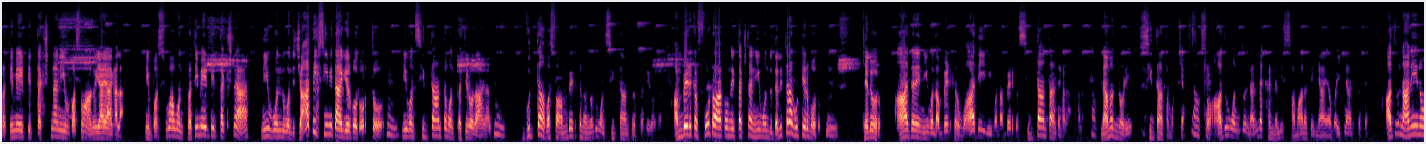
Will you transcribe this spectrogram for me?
ಪ್ರತಿಮೆ ಇಟ್ಟಿದ ತಕ್ಷಣ ನೀವು ಬಸವ ಅನುಯಾಯ ಆಗಲ್ಲ ನೀವು ಬಸವ ಒಂದು ಪ್ರತಿಮೆ ಇಟ್ಟಿದ ತಕ್ಷಣ ನೀವು ಒಂದು ಒಂದು ಜಾತಿಗೆ ಸೀಮಿತ ಆಗಿರ್ಬೋದು ಹೊರತು ನೀವೊಂದು ನೀವು ಒಂದ್ ಸಿದ್ಧಾಂತ ಒಂದು ಪ್ರತಿರೋಧ ಆಗಲ್ಲ. ಬುದ್ಧ ಬಸವ ಅಂಬೇಡ್ಕರ್ ಅನ್ನೋದು ಒಂದು ಸಿದ್ಧಾಂತದ ಪ್ರತಿರೋಧ. ಅಂಬೇಡ್ಕರ್ ಫೋಟೋ ಹಾಕೊಂಡಿದ ತಕ್ಷಣ ನೀವೊಂದು ಒಂದು ದಲಿತರಾಗಿ ಹುಟ್ಟಿರ್ಬೋದು. ಕೆಲವರು. ಆದರೆ ನೀವೊಂದು ಅಂಬೇಡ್ಕರ್ ವಾದಿ ನೀವೊಂದು ಅಂಬೇಡ್ಕರ್ ಸಿದ್ಧಾಂತ ಅಂತ ಹೇಳಲ್ಲ. Okay. ನಮಗ್ ನೋಡಿ ಸಿದ್ಧಾಂತ ಮುಖ್ಯ. ಸೊ ಅದು ಒಂದು ನನ್ನ ಕಣ್ಣಲ್ಲಿ ಸಮಾನತೆ ನ್ಯಾಯ ವೈಜ್ಞಾನಿಕತೆ. ಅದು ನಾನೇನು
